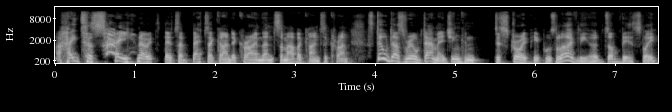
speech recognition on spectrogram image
I hate to say, you know, it's, it's a better kind of crime than some other kinds of crime. Still does real damage and can destroy people's livelihoods, obviously,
